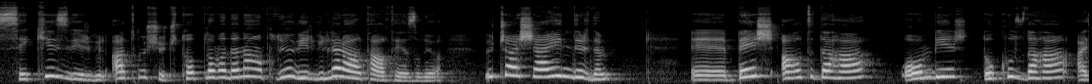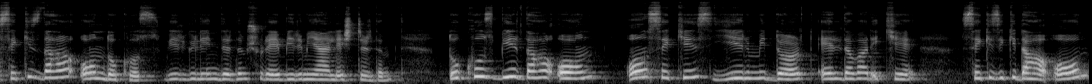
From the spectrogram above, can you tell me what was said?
8,63 toplamada ne yapılıyor? Virgüller alt alta yazılıyor. 3 aşağı indirdim. 5, 6 daha 11, 9 daha, ay 8 daha 19. Virgül indirdim. Şuraya birimi yerleştirdim. 9, 1 daha 10, 18, 24, elde var 2. 8, 2 daha 10,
